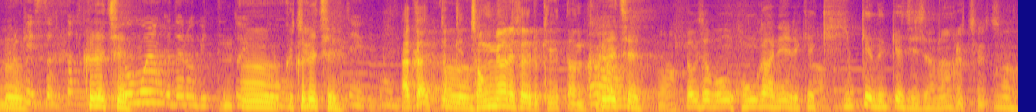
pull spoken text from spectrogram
이렇게 있었다. 그 그렇지. 요 모양 그대로 밑에 또 어, 있고. 그렇지. 있고. 아까 또 정면에서 이렇게 했던 그. 그렇지. 어. 여기서 보면 공간이 이렇게 깊게 느껴지잖아. 그렇지, 그렇지. 어.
